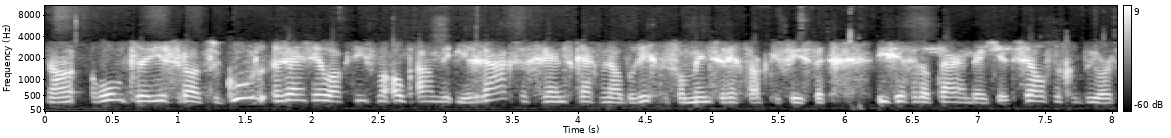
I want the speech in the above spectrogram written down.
Nou, rond uh, Yisrael Zagur zijn ze heel actief, maar ook aan de Iraakse grens krijgen we nou berichten van mensenrechtenactivisten die zeggen dat daar een beetje hetzelfde gebeurt.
